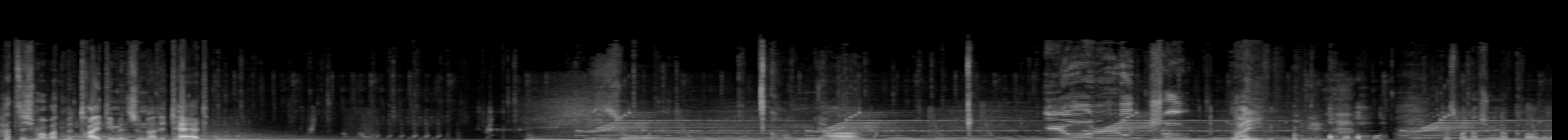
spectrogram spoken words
Hat sich mal was mit Dreidimensionalität. Ja. Lutscher. Nein. Oh, oh, oh. Das war ganz schön knapp gerade.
